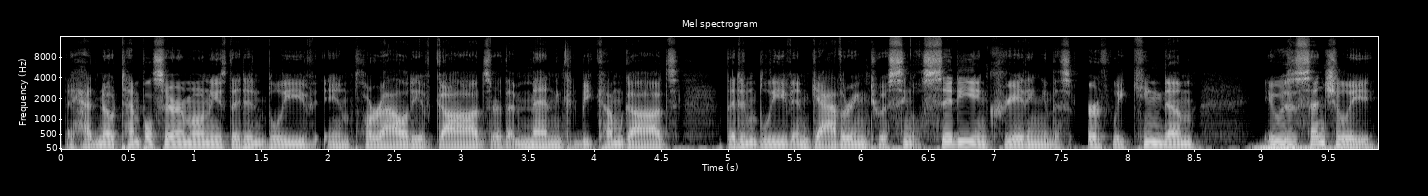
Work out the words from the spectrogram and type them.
They had no temple ceremonies. They didn't believe in plurality of gods or that men could become gods. They didn't believe in gathering to a single city and creating this earthly kingdom. It was essentially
